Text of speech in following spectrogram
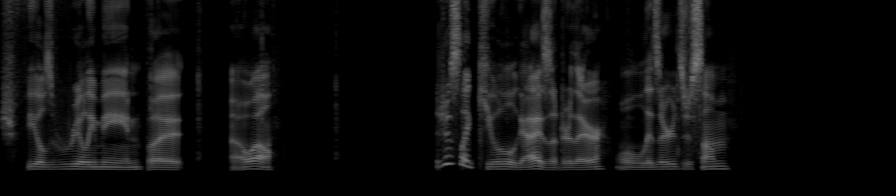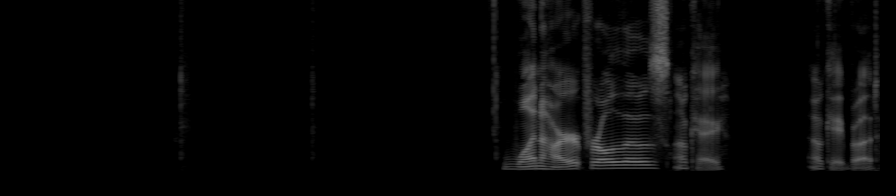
Which feels really mean, but oh well. They're just like cute little guys under there. Little lizards or something. One heart for all of those? Okay. Okay, bud.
